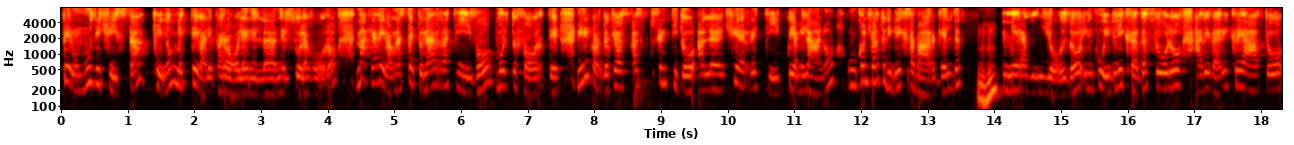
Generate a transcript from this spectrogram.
per un musicista che non metteva le parole nel, nel, suo lavoro, ma che aveva un aspetto narrativo molto forte. Mi ricordo che ho, ho sentito al CRT qui a Milano un concerto di Blixa Bargeld, mm-hmm. meraviglioso, in cui Blixa da solo aveva ricreato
